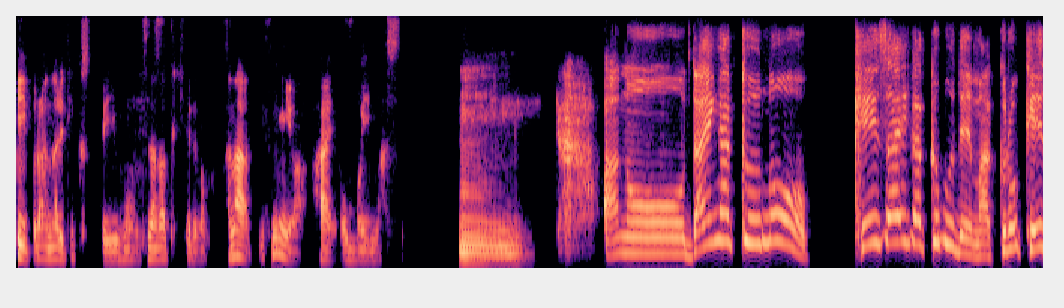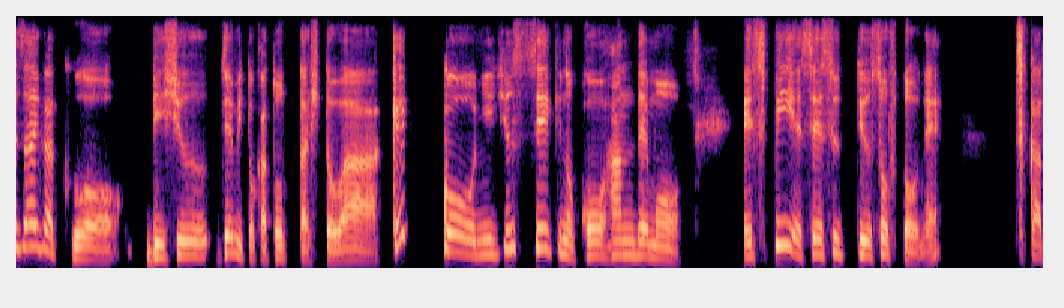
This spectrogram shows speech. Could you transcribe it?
People Analytics っていうものにつながってきてるのかなというふうには、はい、思います。うん。あのー、大学の経済学部でマクロ経済学を履修、ゼミとか取った人は、結構20世紀の後半でも SPSS っていうソフトをね、使っ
